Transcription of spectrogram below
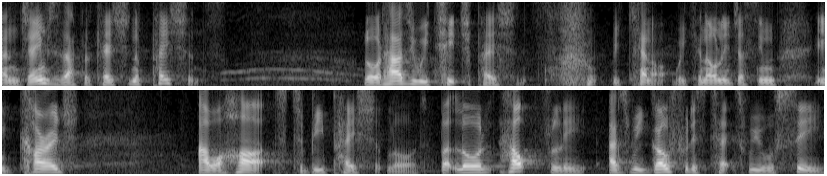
and James's application of patience. Lord, how do we teach patience? we cannot. We can only just in, encourage our hearts to be patient, Lord. But Lord, helpfully, as we go through this text, we will see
